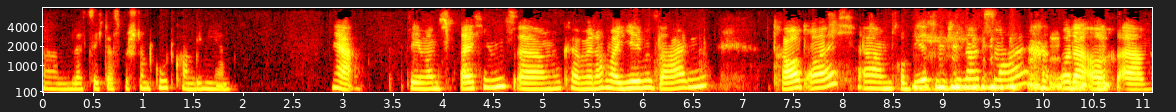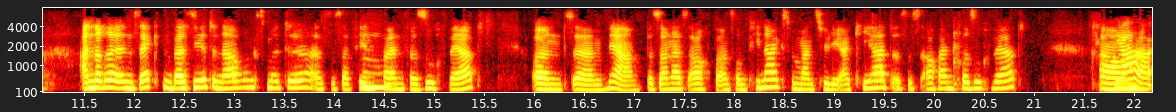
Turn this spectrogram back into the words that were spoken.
ähm, lässt sich das bestimmt gut kombinieren. Ja, dementsprechend ähm, können wir nochmal jedem sagen, traut euch, ähm, probiert die Peanuts mal oder auch ähm, andere insektenbasierte Nahrungsmittel. Es ist auf jeden mhm. Fall ein Versuch wert. Und ähm, ja, besonders auch bei unseren Peanuts, wenn man Zöliakie hat, ist es auch ein Versuch wert. Ähm, ja,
